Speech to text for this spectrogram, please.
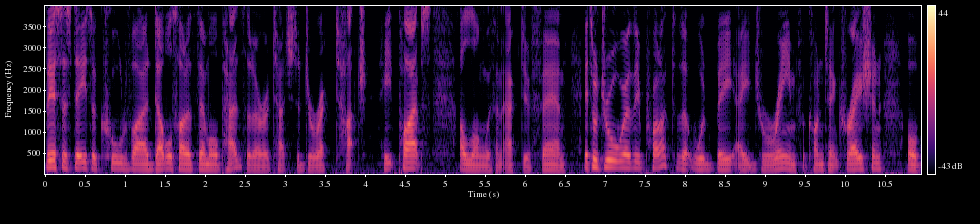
The SSDs are cooled via double-sided thermal pads that are attached to direct touch heat pipes, along with an active fan. It's a drill-worthy product that would be a dream for content creation or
